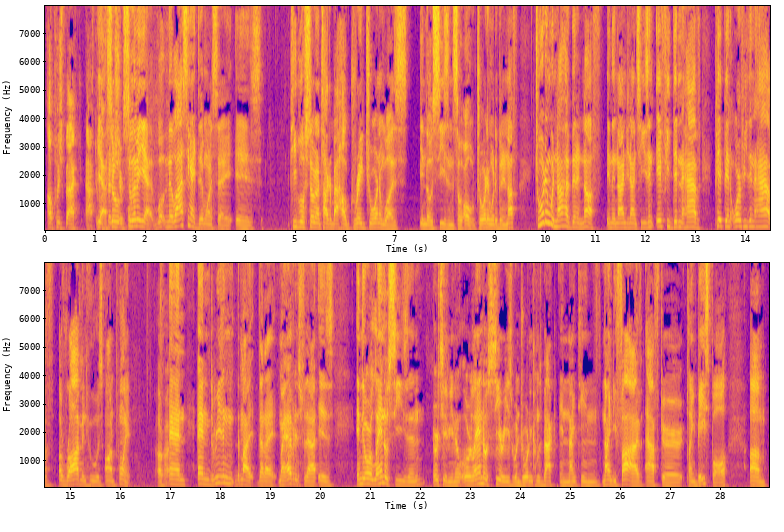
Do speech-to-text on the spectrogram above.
I'll push back after. yeah, so so let me yeah. Well, the last thing I did want to say is people are still going to talk about how great Jordan was in those seasons. So oh, Jordan would have been enough. Jordan would not have been enough in the '99 season if he didn't have Pippen or if he didn't have a Robin who was on point. Okay. And and the reason that my that I my evidence for that is in the Orlando season, or excuse me, in the Orlando series when Jordan comes back in 1995 after playing baseball, um,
